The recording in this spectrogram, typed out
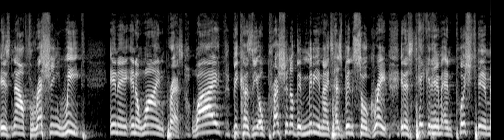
is now threshing wheat in a, in a wine press. Why? Because the oppression of the Midianites has been so great, it has taken him and pushed him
